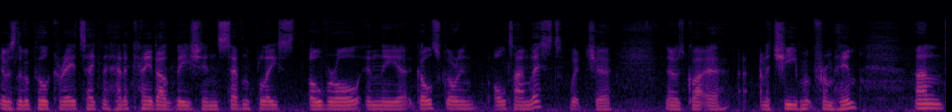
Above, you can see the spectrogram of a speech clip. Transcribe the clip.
of his Liverpool career, taking ahead of Kenny Dalglish in seventh place overall in the uh, goal-scoring all-time list, which uh, you know, was quite a, an achievement from him. And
